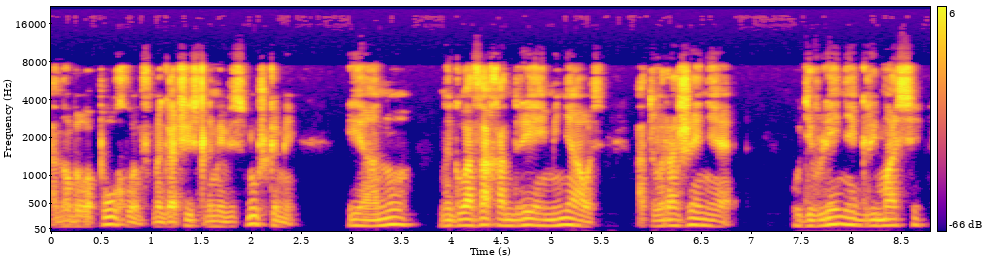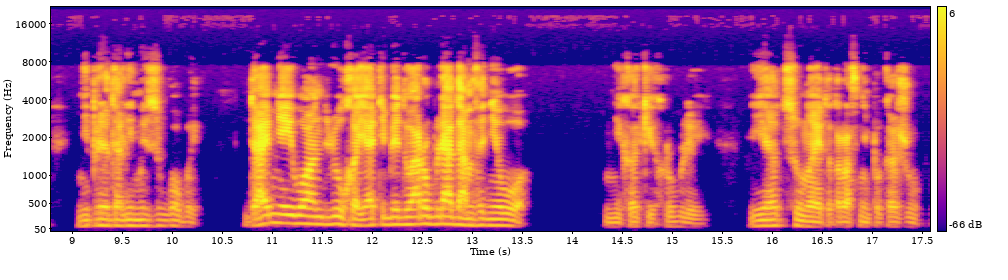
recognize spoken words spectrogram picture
Оно было пухлым, с многочисленными веснушками, и оно на глазах Андрея менялось от выражения удивления гримасе непреодолимой злобы. «Дай мне его, Андрюха, я тебе два рубля дам за него!» «Никаких рублей. Я отцу на этот раз не покажу.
